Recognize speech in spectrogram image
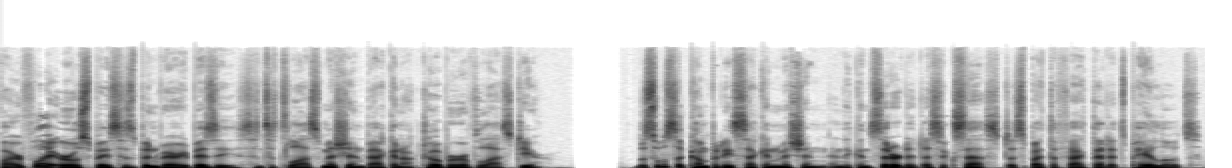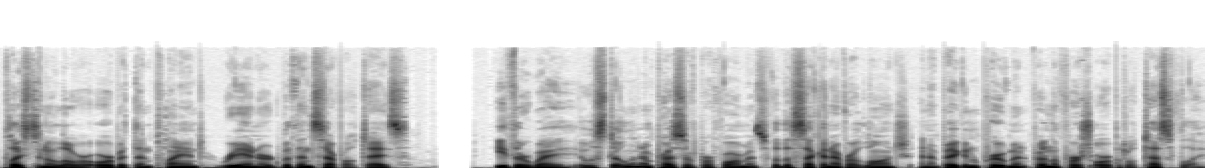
Firefly Aerospace has been very busy since its last mission back in October of last year. This was the company's second mission, and they considered it a success despite the fact that its payloads, placed in a lower orbit than planned, re entered within several days. Either way, it was still an impressive performance for the second ever launch and a big improvement from the first orbital test flight.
